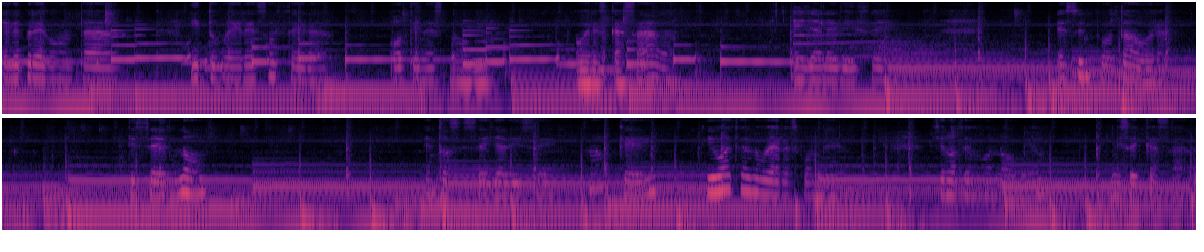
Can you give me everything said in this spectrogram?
Él le pregunta, ¿y tú eres soltera o tienes novio o eres casada? Ella le dice, ¿eso importa ahora? Dice no. Entonces ella dice, ok, igual te lo voy a responder. Yo no tengo novio, ni soy casada,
